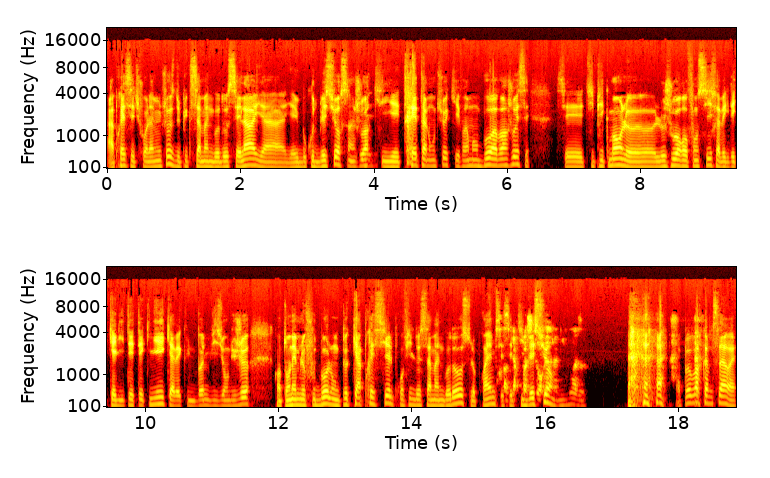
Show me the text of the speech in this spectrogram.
Après, c'est toujours la même chose. Depuis que Saman Godos est là, il y a, eu beaucoup de blessures. C'est un joueur qui est très talentueux, qui est vraiment beau à avoir joué. C'est typiquement le, joueur offensif avec des qualités techniques, avec une bonne vision du jeu. Quand on aime le football, on ne peut qu'apprécier le profil de Saman Godos. Le problème, c'est ses petites blessures. on peut voir comme ça, ouais.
